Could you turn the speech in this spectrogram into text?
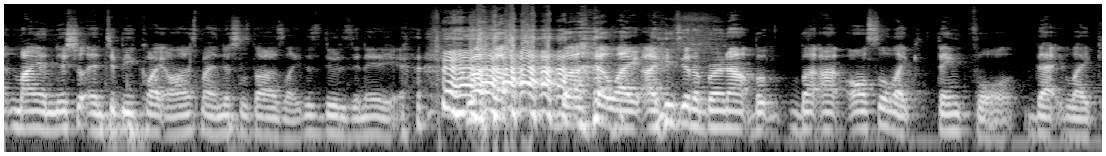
I- my initial, and to be quite honest, my initial thought is like, this dude is an idiot. but, but, like, uh, he's gonna burn out. But but I'm also like thankful that like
